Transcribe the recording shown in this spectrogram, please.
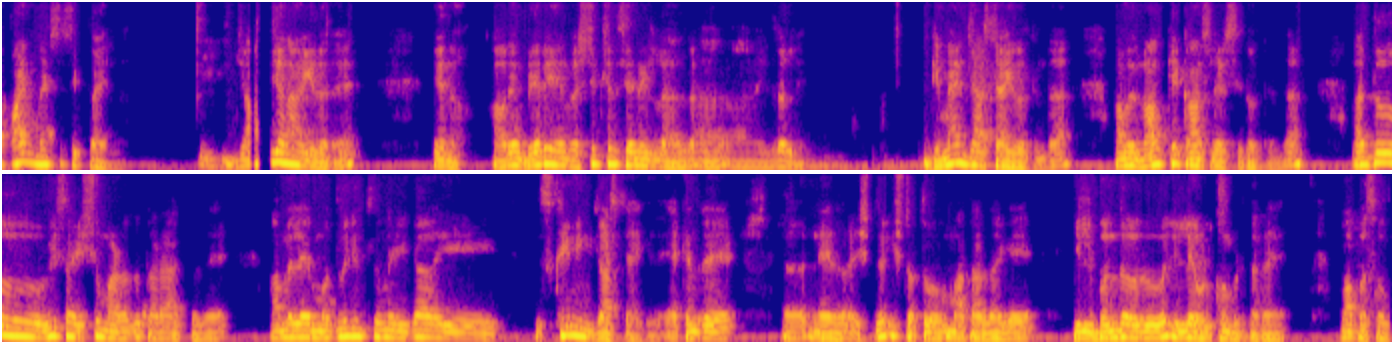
ಅಪಾಯಿಂಟ್ಮೆಂಟ್ಸ್ ಸಿಗ್ತಾ ಇಲ್ಲ. ಜಾಸ್ತಿ ಜನ ಆಗಿದ್ದಾರೆ. ಏನು? ಅವ್ರೇನು ಬೇರೆ ಏನು ರೆಸ್ಟ್ರಿಕ್ಷನ್ಸ್ ಏನೂ ಇಲ್ಲ ಇದರಲ್ಲಿ. ಡಿಮ್ಯಾಂಡ್ ಜಾಸ್ತಿ ಆಗಿರೋದ್ರಿಂದ, ಆಮೇಲೆ ನಾಲ್ಕೇ ಕಾನ್ಸುಲೇಟ್ಸ್ ಇರೋದ್ರಿಂದ, ಅದು ವೀಸಾ ಇಶ್ಯೂ ಮಾಡೋದು ತಡ ಆಗ್ತದೆ. ಆಮೇಲೆ ಮೊದಲಿಗಿಂತಲೂ ಈಗ ಈ ಸ್ಕ್ರೀನಿಂಗ್ ಜಾಸ್ತಿ ಆಗಿದೆ. ಯಾಕೆಂದರೆ ಇಷ್ಟು, ಇಷ್ಟೊತ್ತು ಮಾತಾಡ್ದಾಗೆ ಇಲ್ಲಿ ಬಂದವರು ಇಲ್ಲೇ ಉಳ್ಕೊಂಡ್ಬಿಡ್ತಾರೆ. ವಾಪಸ್ ಹೋಗಿ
